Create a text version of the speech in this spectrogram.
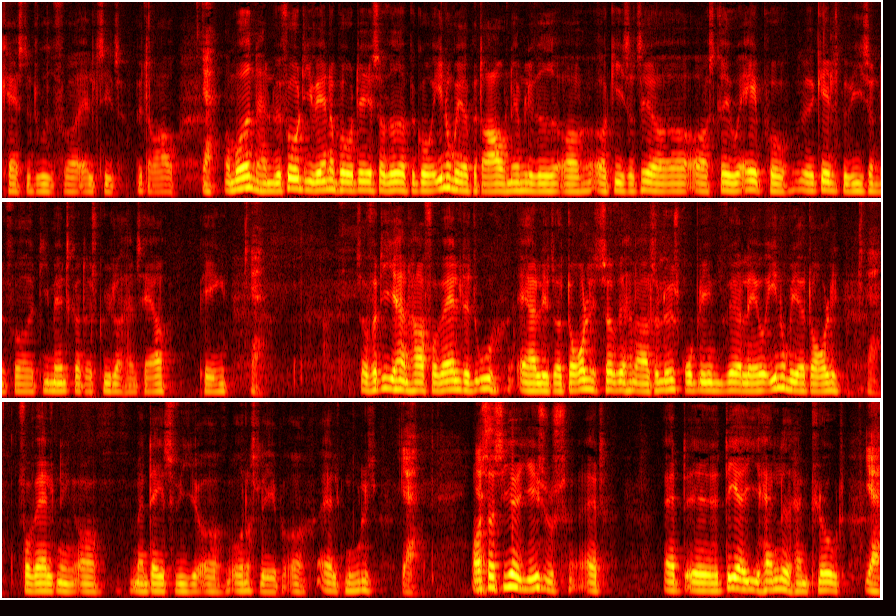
kastet ud for alt sit bedrag. Ja. Og måden han vil få de venner på, det er så ved at begå endnu mere bedrag, nemlig ved at, at give sig til at, at skrive af på gældsbeviserne for de mennesker, der skylder hans herre penge. Ja. Så fordi han har forvaltet uærligt og dårligt, så vil han altså løse problemet ved at lave endnu mere dårlig ja. forvaltning og mandatsvig og underslæb og alt muligt. Ja. Og så siger Jesus, at at øh, deri handlede han klogt. Ja.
